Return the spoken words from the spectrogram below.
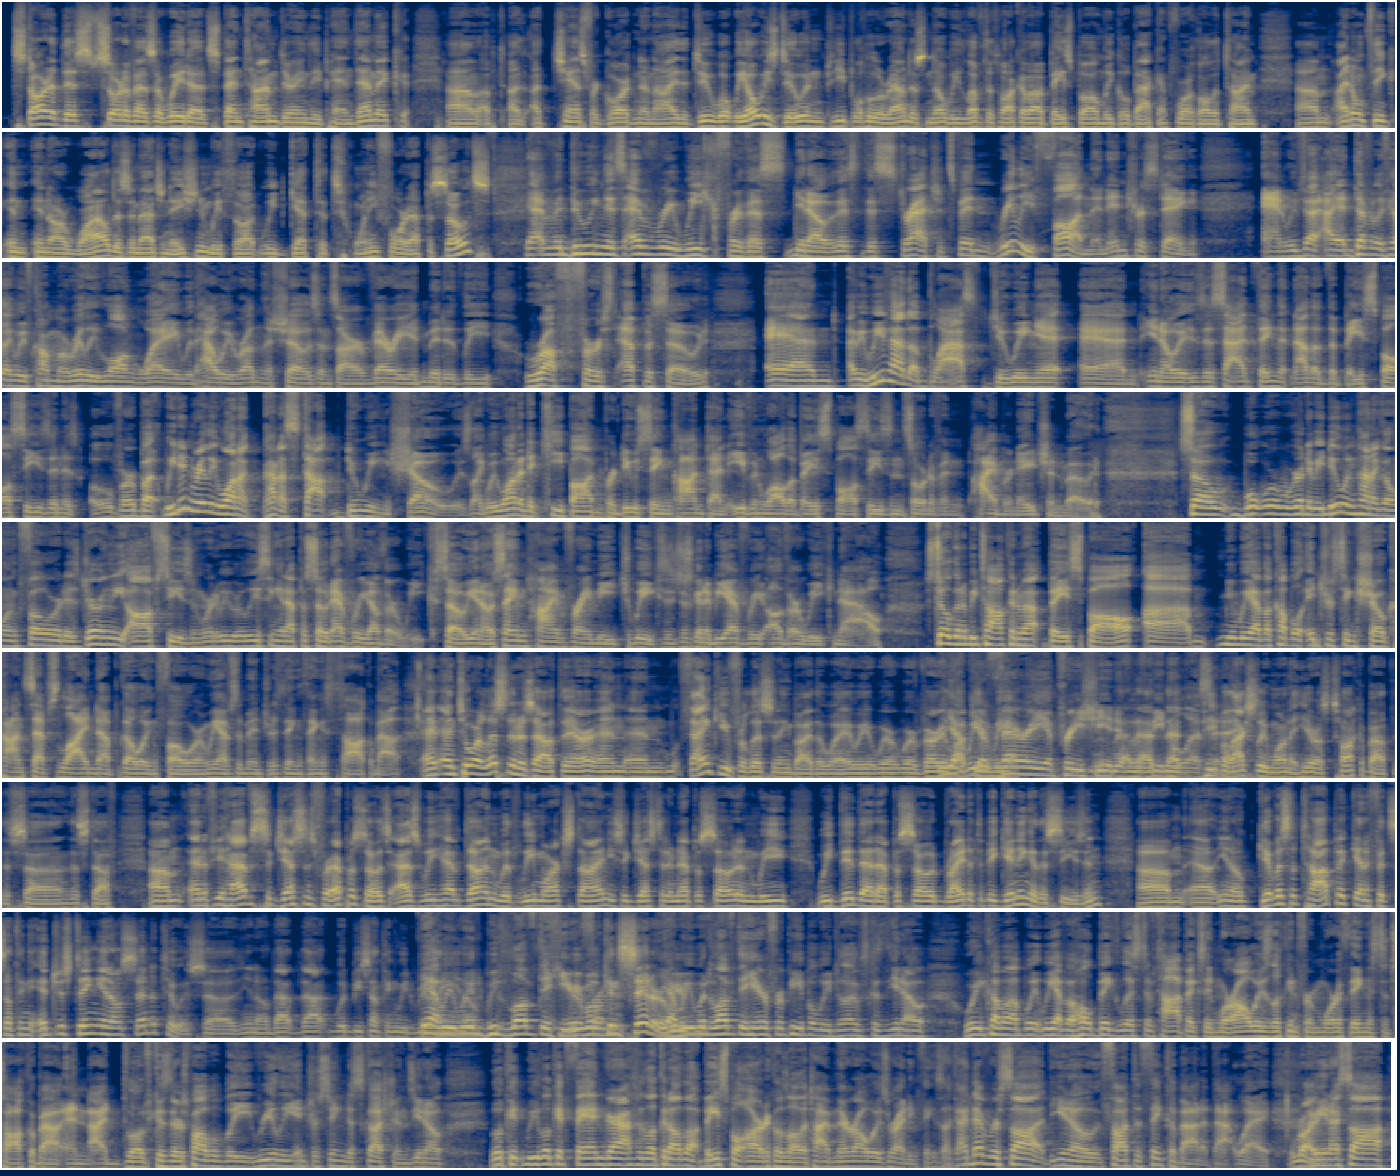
started this sort of as a way to spend time during the pandemic, um, a, a, chance for Gordon and I to do what we always do, and people who are around us know we love to talk about baseball, and we go back and forth all the time. Um, I don't think in in our wildest imagination we thought we'd get to twenty four episodes. Yeah, I've been doing this every week for this, you know, this this stretch. It's been really fun and interesting. And we've I definitely feel like we've come a really long way with how we run the show since our very admittedly rough first episode. And I mean, we've had a blast doing it. And, you know, it's a sad thing that now that the baseball season is over, but we didn't really want to kind of stop doing shows. Like, we wanted to keep on producing content even while the baseball season's sort of in hibernation mode. So what we're, we're going to be doing kind of going forward is during the off season, we're going to be releasing an episode every other week. So, you know, same time frame each week. So it's just going to be every other week now. Still going to be talking about baseball. Um, we have a couple interesting show concepts lined up going forward, and we have some interesting things to talk about. And, and to our listeners out there, and and thank you for listening. By the way, we, we're we're very Yeah, lucky. we are that have- very appreciative of people that listening. people actually want to hear us talk about this uh, this stuff. Um, and if you have suggestions for episodes, as we have done with Lee Mark Stein, he suggested an episode, and we we did that episode right at the beginning of the season. Um, uh, you know, give us a topic, and if it's something interesting, you know, send it to us. Uh, you know that that would be something we'd really yeah, we you know, would. We'd love to hear. we will from- consider. Yeah, We- we, would love to hear from people. We'd love because you know we come up. We, we have a whole big list of topics, and we're always looking for more things to talk about. And I'd love because there's probably really interesting discussions. You know, look at we look at Fangraphs, we look at all the baseball articles all the time. They're always writing things like I never saw it. You know, thought to think about it that way. Right. I mean, I saw.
